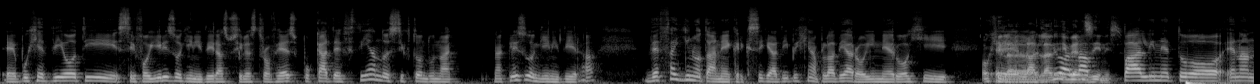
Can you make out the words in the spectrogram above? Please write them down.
ε, που είχε δει ότι στριφογύριζε ο κινητήρας ψηλές τροφές, που κατευθείαν το αισθηκτό του να, να κλείσει τον κινητήρα, δεν θα γινόταν έκρηξη γιατί υπήρχε απλά διαρροή νερού, όχι, Όχι, ε, λα- λαδιού, δηλαδή αλλά βενζίνης. πάλι είναι το, έναν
